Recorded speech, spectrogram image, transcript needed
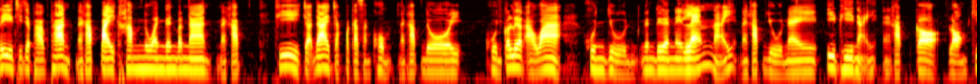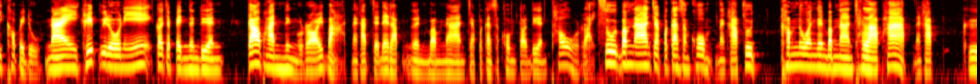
รีส์ที่จะพาทุกท่านนะครับ ไปคำนวณเงินบำนาญนะครับ ที่จะได้จากประกันสังคมนะครับ โดยคุณก็เลือกเอาว่า คุณอยู่เงินเดือนในแลนด์ไหนนะครับ อยู่ใน EP ไหนนะครับ ก็ลองคลิกเข้าไปดู ในคลิปวิดีโอนี้ก็จะเป็นเงินเดือน 9,100 บาทนะครับจะได้รับเงินบำนาญจากประกันสังคมต่อเดือนเท่าไหร่ สูตรบำนาญจากประกันสังคมนะครับสูตรคำนวณเงินบำนาญชราภาพนะครับ คือ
